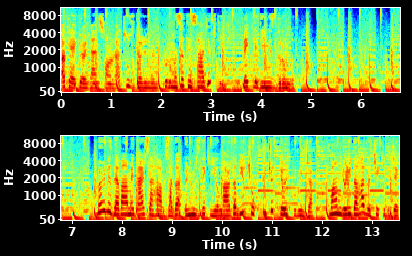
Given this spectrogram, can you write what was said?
Ake Göl'den sonra Tuz Gölü'nün kuruması tesadüf değil, beklediğimiz durumdu. Böyle devam ederse havzada önümüzdeki yıllarda birçok küçük göl kuruyacak. Van Gölü daha da çekilecek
